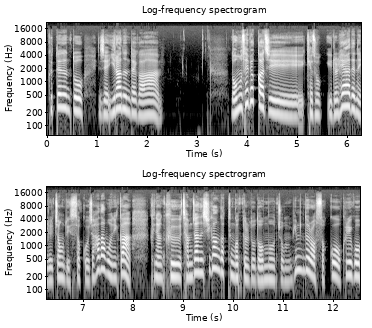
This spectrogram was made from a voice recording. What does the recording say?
그때는 또 이제 일하는 데가 너무 새벽까지 계속 일을 해야 되는 일정도 있었고 이제 하다 보니까 그냥 그 잠자는 시간 같은 것들도 너무 좀 힘들었었고 그리고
